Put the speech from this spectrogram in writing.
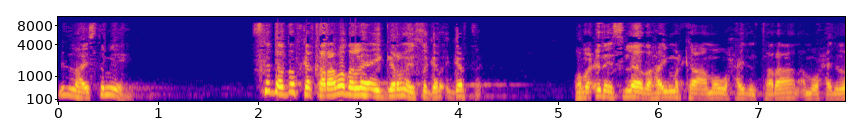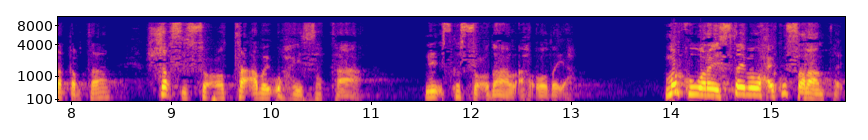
Mid la haysta miyahay iska daa dadka qaraabada leh ay garanayso gartay waaba ciday is leedahay markaa ama waxaydin taraan ama waxaydinla qabtaan. Shakhsi socota abay u haysataa. Nin iska socdaal ah ooday ah. Markuu waraystayba waxay ku salaantay.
